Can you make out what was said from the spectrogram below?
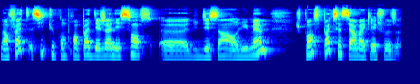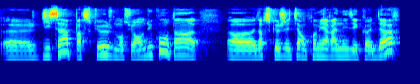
mais en fait si tu comprends pas déjà l'essence euh, du dessin en lui-même, je pense pas que ça serve à quelque chose. Euh, je dis ça parce que je m'en suis rendu compte hein, lorsque j'étais en première année d'école d'art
